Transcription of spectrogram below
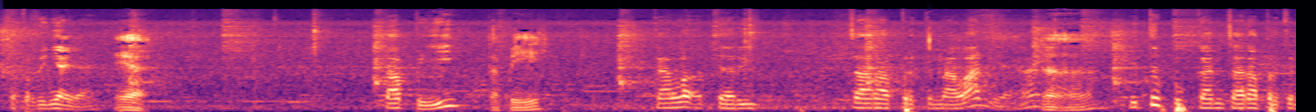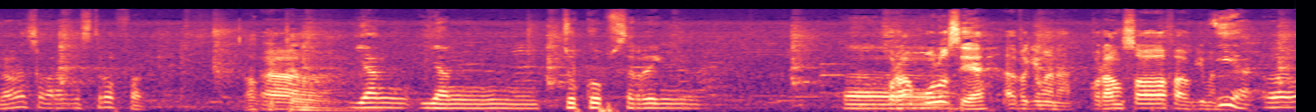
Sepertinya ya. Ya. Tapi Tapi. kalau dari cara berkenalannya Heeh. itu bukan cara berkenalan seorang extrovert Oh gitu. Ah. yang yang cukup sering eh, Kurang mulus ya? Apa gimana? Kurang soft apa gimana? Iya, eh,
